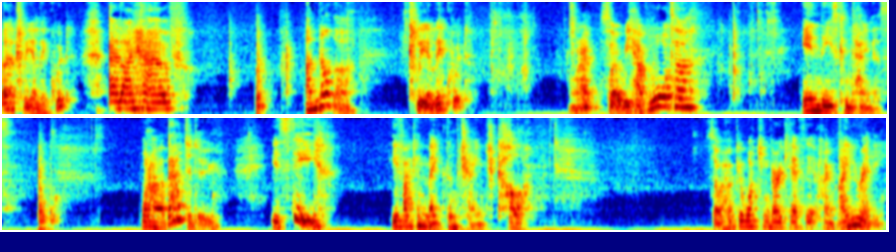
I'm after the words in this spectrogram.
a clear liquid and I have another clear liquid. All right, so we have water in these containers. What I'm about to do is see if I can make them change colour. So I hope you're watching very carefully at home. Are you ready?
